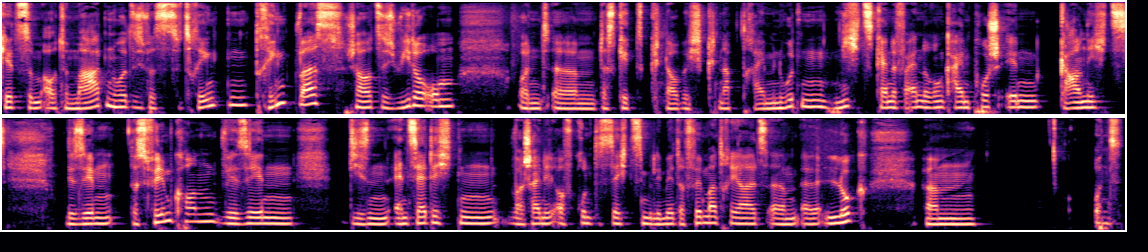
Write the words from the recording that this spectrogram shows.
geht zum Automaten, holt sich was zu trinken, trinkt was, schaut sich wieder um und ähm, das geht, glaube ich, knapp drei Minuten. Nichts, keine Veränderung, kein Push-In, gar nichts. Wir sehen das Filmkorn, wir sehen diesen entsättigten, wahrscheinlich aufgrund des 16 mm Filmmaterials, ähm, äh, Look. Ähm, und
